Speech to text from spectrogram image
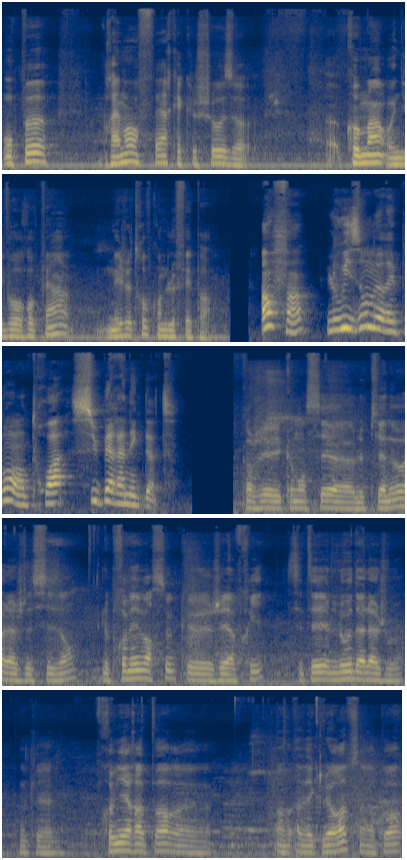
On peut vraiment faire quelque chose commun au niveau européen, mais je trouve qu'on ne le fait pas. Enfin, Louison me répond en trois super anecdotes. Quand j'ai commencé le piano à l'âge de 6 ans, le premier morceau que j'ai appris, c'était l'Aude à la joie. Donc, euh, premier rapport euh, avec l'Europe, c'est un rapport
